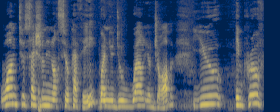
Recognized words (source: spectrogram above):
one two session in osteopathy when you do well your job, you improve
